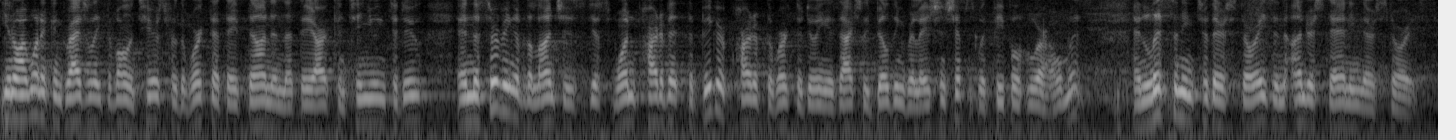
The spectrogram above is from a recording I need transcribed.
you know, I want to congratulate the volunteers for the work that they've done and that they are continuing to do. And the serving of the lunch is just one part of it. The bigger part of the work they're doing is actually building relationships with people who are homeless and listening to their stories and understanding their stories.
